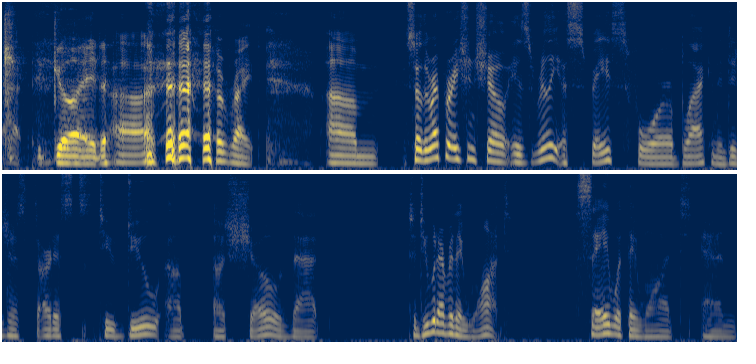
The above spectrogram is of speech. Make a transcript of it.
cat. good Uh, right. Um, so the reparation show is really a space for Black and Indigenous artists to do a, a show that to do whatever they want, say what they want, and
